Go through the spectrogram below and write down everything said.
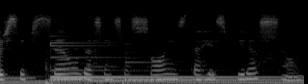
Percepção das sensações da respiração.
